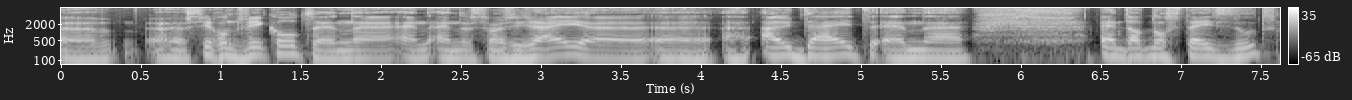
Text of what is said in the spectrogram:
uh, uh, zich ontwikkelt en, en, en zoals u zei, uitdijt en, en dat nog steeds doet.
